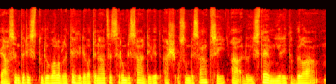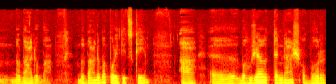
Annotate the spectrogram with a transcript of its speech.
já jsem tedy studoval v letech 1979 až 83 a do jisté míry to byla blbá doba. Blbá doba politicky, a e, bohužel ten náš obor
